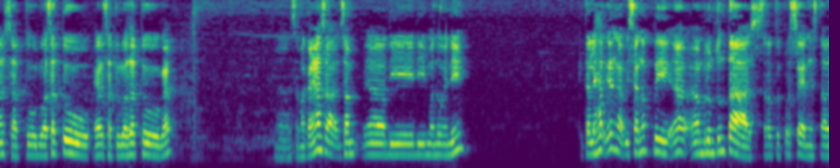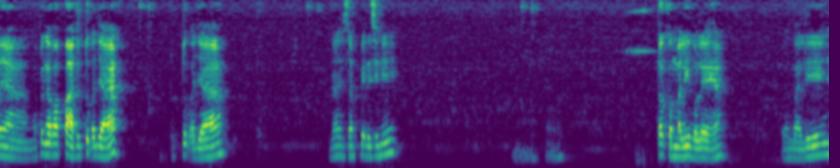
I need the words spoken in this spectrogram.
A121 L121 kan? Nah, makanya ya, di, di menu ini kita lihat kan nggak bisa ngepri eh, eh, belum tuntas 100% installnya. Tapi nggak apa-apa tutup aja ya. Tutup aja. Udah sampai di sini. Atau kembali boleh ya. Kembali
